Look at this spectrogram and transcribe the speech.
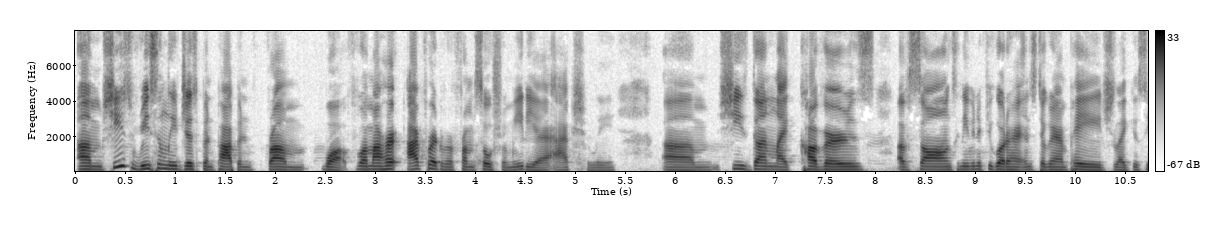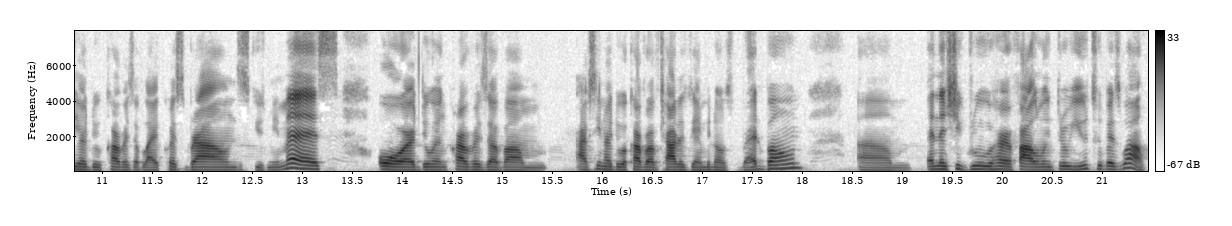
Um, she's recently just been popping from well, from I heard I've heard of her from social media actually. Um, she's done like covers of songs, and even if you go to her Instagram page, like you'll see her do covers of like Chris Brown's "Excuse Me, Miss," or doing covers of um. I've seen her do a cover of Childish Gambino's "Redbone," um, and then she grew her following through YouTube as well.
